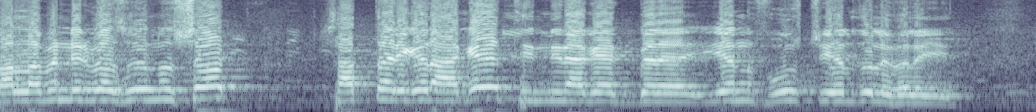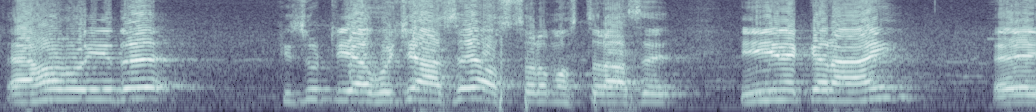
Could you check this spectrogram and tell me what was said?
পার্লামেন্ট নির্বাচন সব সাত তারিখের আগে, তিন দিন আগে একবারে ইয়ান ফুস ইয়ান তুলে ফেলে এখন ওই এতে কিছু টিয়া হয়েছে আছে, অস্ত্র মস্ত্র আছে। ইন একে নাই, এই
